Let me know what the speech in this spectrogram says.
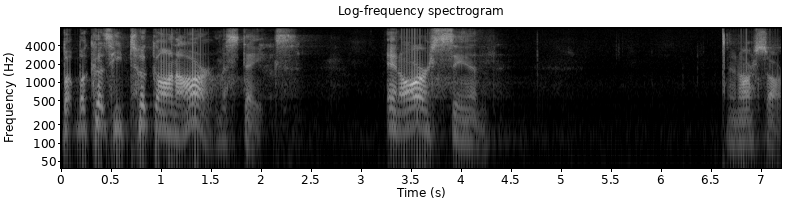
but because he took on our mistakes and our sin and our sorrow.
